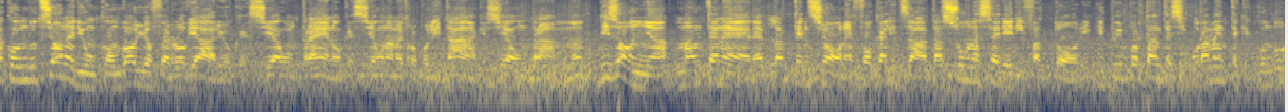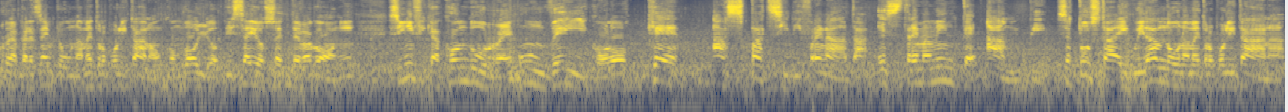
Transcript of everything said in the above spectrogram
Nella conduzione di un convoglio ferroviario, che sia un treno, che sia una metropolitana, che sia un tram, bisogna mantenere l'attenzione focalizzata su una serie di fattori. Il più importante sicuramente è che condurre, per esempio, una metropolitana, un convoglio di 6 o 7 vagoni, significa condurre un veicolo che ha spazi di frenata estremamente ampi. Se tu stai guidando una metropolitana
